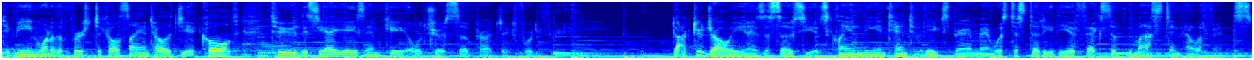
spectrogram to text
to being one of the first to call Scientology a cult to the CIA's MK Ultra subproject 43. Dr. Jolly and his associates claimed the intent of the experiment was to study the effects of musth in elephants.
